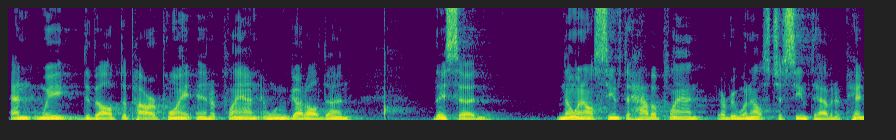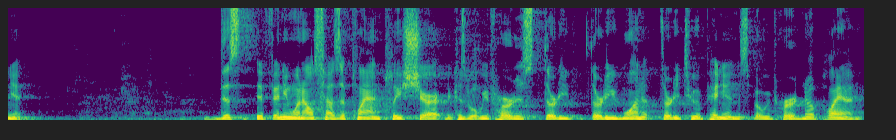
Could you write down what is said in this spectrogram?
And we developed a PowerPoint and a plan, and when we got all done, they said, no one else seems to have a plan, everyone else just seems to have an opinion. This, if anyone else has a plan, please share it because what we've heard is 30, 31, 32 opinions, but we've heard no plan.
